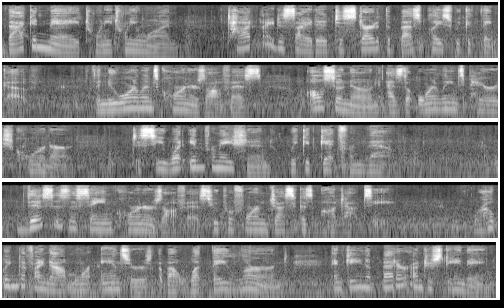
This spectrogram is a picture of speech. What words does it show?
Back in May 2021, Todd and I decided to start at the best place we could think of the New Orleans Coroner's Office, also known as the Orleans Parish Coroner, to see what information we could get from them. This is the same coroner's office who performed Jessica's autopsy. We're hoping to find out more answers about what they learned and gain a better understanding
